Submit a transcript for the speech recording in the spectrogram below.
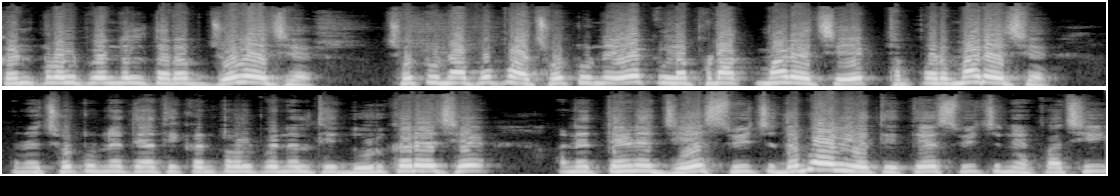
કંટ્રોલ પેનલ તરફ જોવે છે. છોટુના પપ્પા, છોટુને એક લફડાક મારે છે, એક થપ્પડ મારે છે અને છોટુને ત્યાંથી કંટ્રોલ પેનલથી દૂર કરે છે અને તેણે જે સ્વિચ દબાવી હતી તે સ્વિચને પછી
